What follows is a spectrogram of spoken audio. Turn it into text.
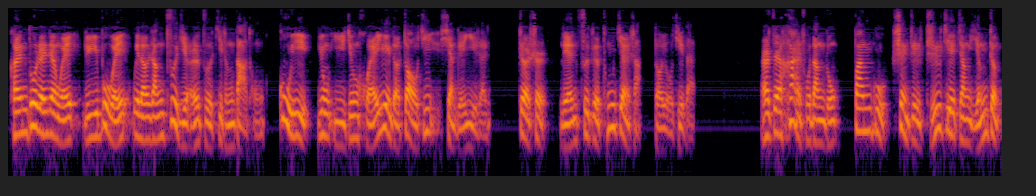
很多人认为，吕不韦为了让自己儿子继承大统，故意用已经怀孕的赵姬献给异人。这事儿连《资治通鉴》上都有记载。而在《汉书》当中，班固甚至直接将嬴政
